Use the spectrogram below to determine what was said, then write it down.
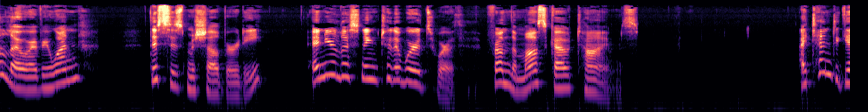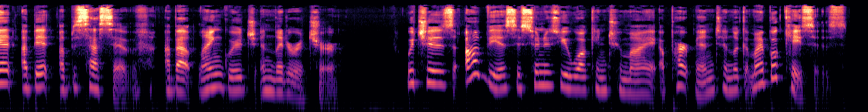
Hello, everyone. This is Michele Berdy, and you're listening to the Word's Worth from the Moscow Times. I tend to get a bit obsessive about language and literature, which is obvious as soon as you walk into my apartment and look at my bookcases.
